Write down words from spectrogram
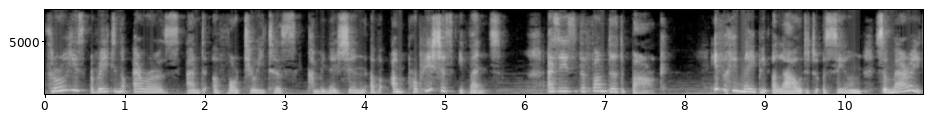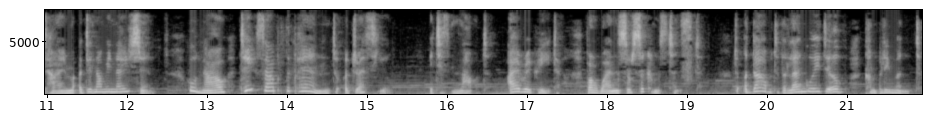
through his original errors and a fortuitous combination of unpropitious events, as is the foundered bark, if he may be allowed to assume so maritime a denomination, who now takes up the pen to address you. It is not I repeat, for one so circumstanced, to adopt the language of compliment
